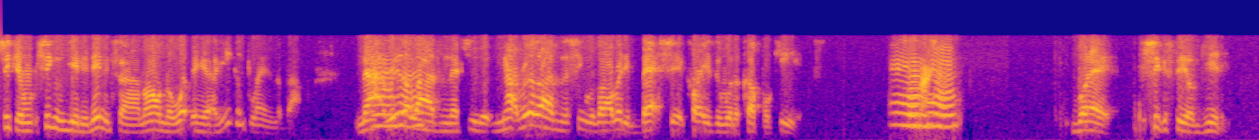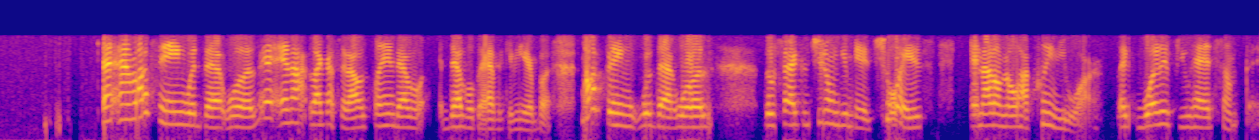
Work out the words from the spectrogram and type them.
she can she can get it anytime. I don't know what the hell he complaining about. Not Mhm. realizing that she was not realizing that she was already batshit crazy with a couple kids, Mhm. but she could still get it. And, and my thing with that was, and, and I, like I said, I was playing devil, devil's advocate here, but my thing with that was the fact that you don't give me a choice, and I don't know how clean you are. Like, what if you had something?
